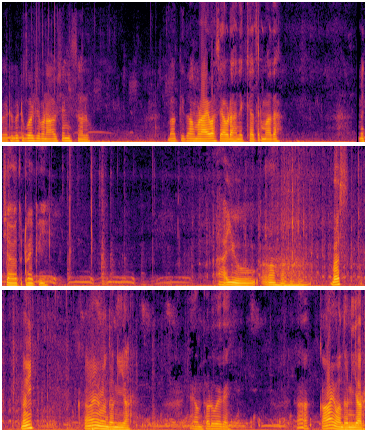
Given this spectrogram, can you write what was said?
બેઠું બેઠું બોલશે, પણ આવશે નહીં સાલું બાકી તો હમણાં આવ્યા છે આવડા હાથે ખેતરમાં હતા. મચ્છી આવ્યો તો ટ્રાય કરી. આવ્યું હા હા. બસ, નહીં? કાંઈ વાંધો નહીં યાર. એમ થોડું હોય કંઈ. હા, કાંઈ વાંધો નહીં યાર.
